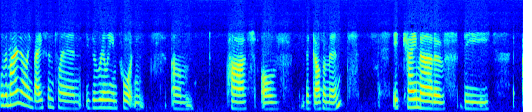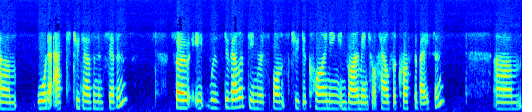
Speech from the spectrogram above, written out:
Well, the Murray Darling Basin Plan is a really important um, part of the government. It came out of the um, Water Act 2007. So it was developed in response to declining environmental health across the basin. Um,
